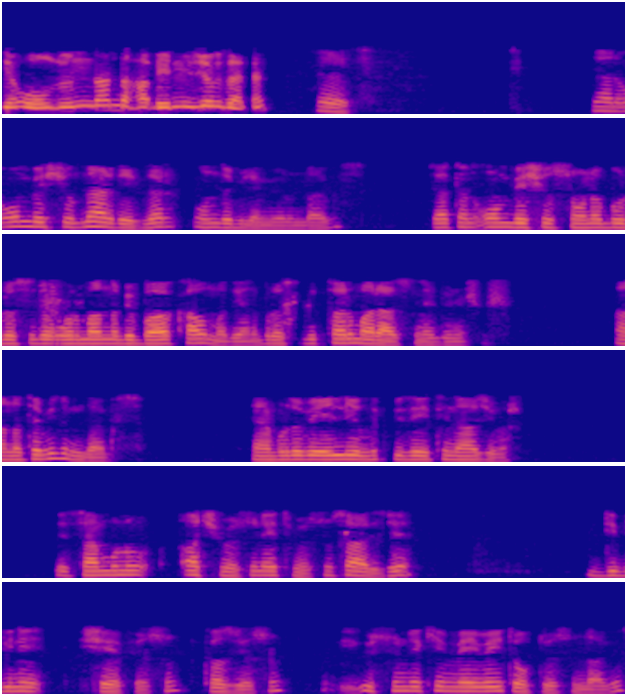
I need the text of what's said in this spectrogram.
Ya olduğundan da haberiniz yok zaten. Evet. Yani 15 yıl neredeydiler onu da bilemiyorum Douglas. Zaten 15 yıl sonra burası da ormanla bir bağ kalmadı. Yani burası bir tarım arazisine dönüşmüş. Anlatabildim mi Douglas? Yani burada bir 50 yıllık bir zeytin ağacı var. E sen bunu açmıyorsun, etmiyorsun. Sadece dibini şey yapıyorsun, kazıyorsun. Üstündeki meyveyi topluyorsun Douglas.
